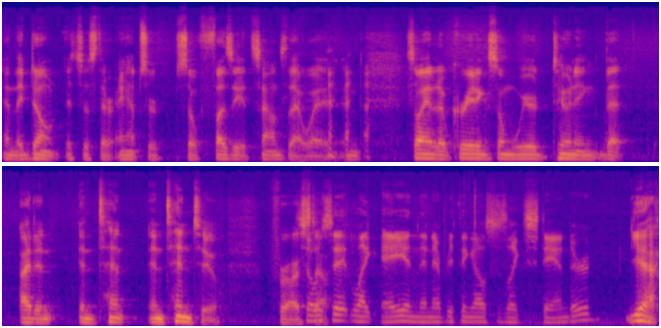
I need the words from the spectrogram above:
and they don't. It's just their amps are so fuzzy it sounds that way, and so I ended up creating some weird tuning that I didn't intend intend to for our so stuff. is it like A and then everything else is like standard? Yeah,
